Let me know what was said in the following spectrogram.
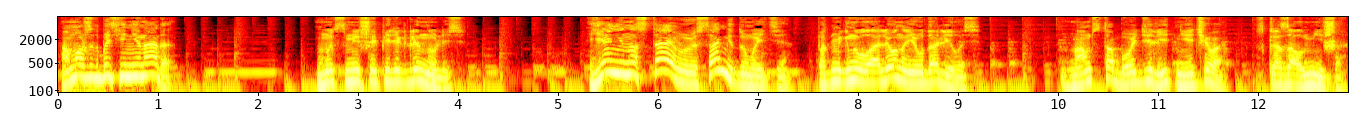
А может быть и не надо?» Мы с Мишей переглянулись. «Я не настаиваю, сами думаете», — подмигнула Алена и удалилась. «Нам с тобой делить нечего», — сказал Миша.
